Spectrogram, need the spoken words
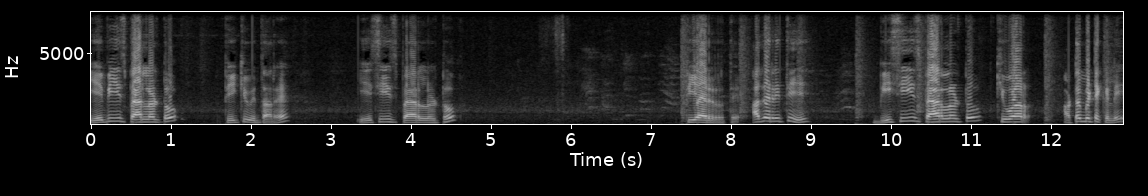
A B is parallel to P Q ಇದ್ದಾರೆ. A C is parallel to P R ಇರುತ್ತೆ. ಅದೇ ರೀತಿ B C is parallel to Q R automatically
